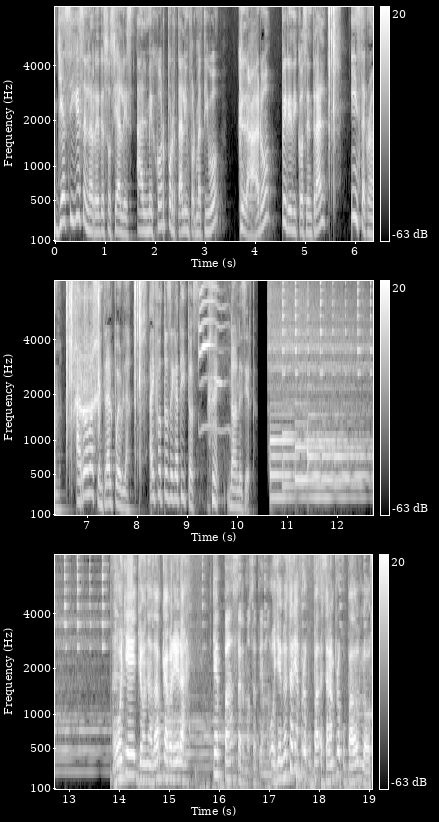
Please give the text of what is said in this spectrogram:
¿Ya sigues en las redes sociales al mejor portal informativo? Claro, Periódico Central. Instagram, arroba Central Puebla. Hay fotos de gatitos. no, no es cierto. Oye, Jonadab Cabrera. ¿Qué pasa, hermosa te amo? Oye, ¿no estarían preocupados, estarán preocupados los,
